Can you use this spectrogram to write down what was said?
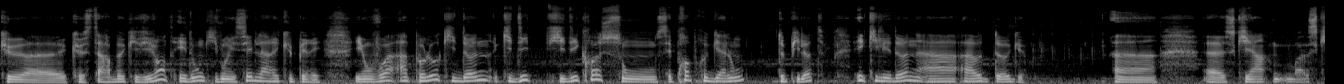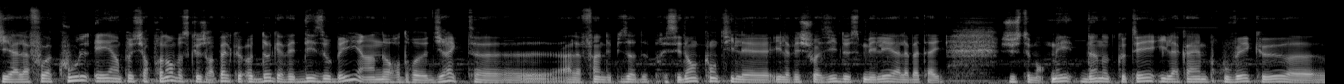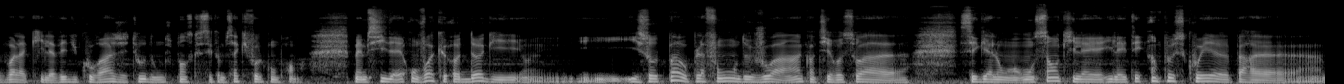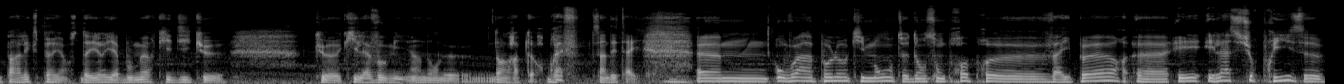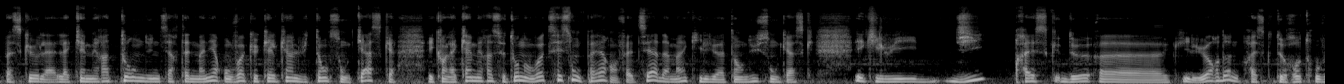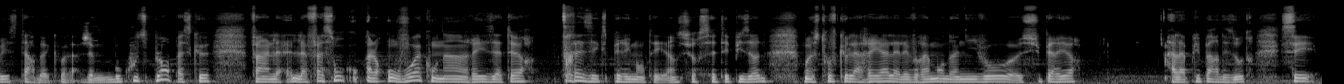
que euh, que Starbuck est vivante. Et donc ils vont essayer de la récupérer. Et on voit Apollo qui donne qui, qui décroche son ses propres galons de pilote et qui les donne à, à Hot Dog euh, euh, ce qui est ce qui est à la fois cool et un peu surprenant parce que je rappelle que Hot Dog avait désobéi à un ordre direct euh, à la fin de l'épisode précédent quand il est, il avait choisi de se mêler à la bataille justement. Mais d'un autre côté, il a quand même prouvé que voilà qu'il avait du courage et tout, donc je pense que c'est comme ça qu'il faut le comprendre. Même si on voit que Hot Dog il, saute pas au plafond de joie hein, quand il reçoit ses galons. On sent qu'il a, il a été un peu secoué par par l'expérience. D'ailleurs, il y a Boomer qui dit que qu'il a vomi hein, dans le dans le Raptor. Bref, c'est un détail. Euh, on voit Apollo qui monte dans son propre euh, Viper euh, et, et là surprise parce que la, la caméra tourne d'une certaine manière. On voit que quelqu'un lui tend son casque et quand la caméra se tourne, on voit que c'est son père en fait. C'est Adama qui lui a tendu son casque et qui lui dit presque de euh, qui lui ordonne presque de retrouver Starbuck. Voilà, j'aime beaucoup ce plan parce que enfin la, façon alors on voit qu'on a un réalisateur très expérimenté hein, sur cet épisode. Moi, je trouve que la réal, elle est vraiment d'un niveau euh, supérieur à la plupart des autres. C'est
